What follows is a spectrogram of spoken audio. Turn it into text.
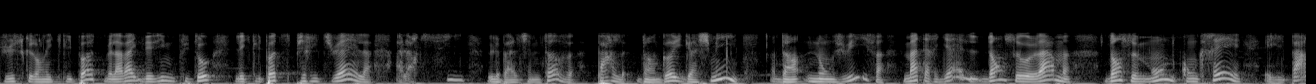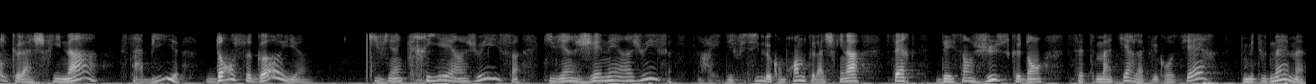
jusque dans les clipotes, mais là-bas il désigne plutôt les clipotes spirituelles, alors qu'ici, le Baal parle d'un goy gashmi, d'un non-juif matériel dans ce olam, dans ce monde concret, et il parle que la Shrina s'habille dans ce goy qui vient crier un juif, qui vient gêner un juif. Alors il est difficile de comprendre que la shrina, certes, descend jusque dans cette matière la plus grossière, mais tout de même,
